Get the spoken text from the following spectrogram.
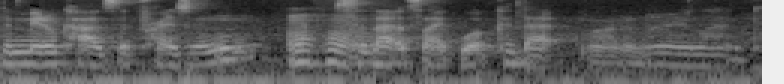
the middle card's the present. Mm-hmm. So that's like what could that I don't know like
